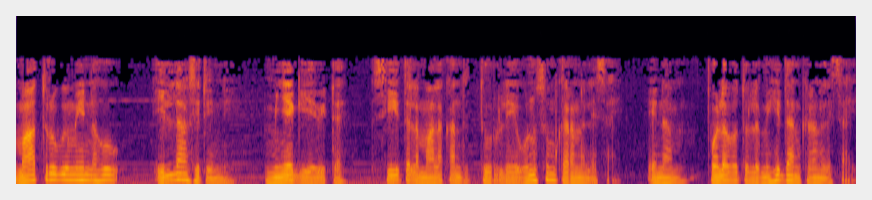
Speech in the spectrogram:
මාතෘභූමියෙන් ඔහු ඉල්ලා සිටින්නේ මියගිය විට සීතල මලකඳ තුරුලේ උණුසුම් කරන ලෙසයි. එනම් පොළව තුල මිහිදන් කරන ලෙසයි.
